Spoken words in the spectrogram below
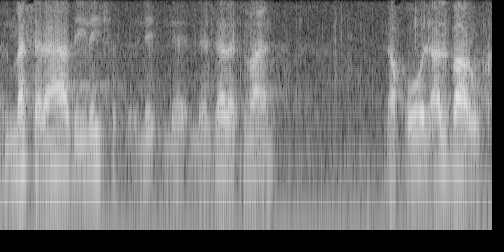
المسألة هذه ليست لازالت معنا. نقول الباروكة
